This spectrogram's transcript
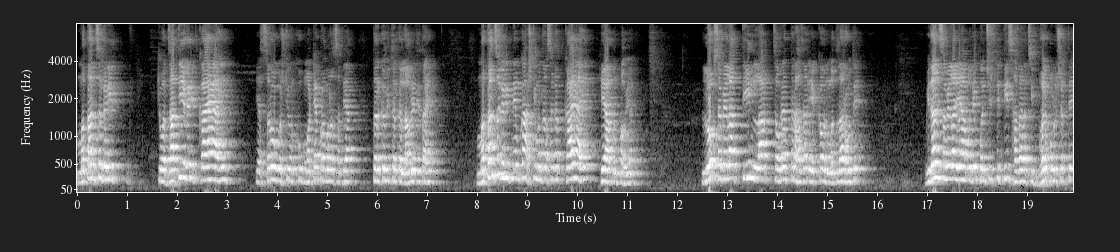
मतांचं गणित किंवा जातीय गणित काय आहे? या सर्व गोष्टीवर खूप मोठ्या प्रमाणात सध्या तर्कवितर्क लावण्यात येत आहे. मतांचं गणित नेमकं आष्टी मतदारसंघात काय आहे हे आपण पाहूया. लोकसभेला तीन लाख चौऱ्याहत्तर हजार एकावन्न मतदार होते. विधानसभेला यामध्ये पंचवीस ते तीस हजाराची भर पडू शकते.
